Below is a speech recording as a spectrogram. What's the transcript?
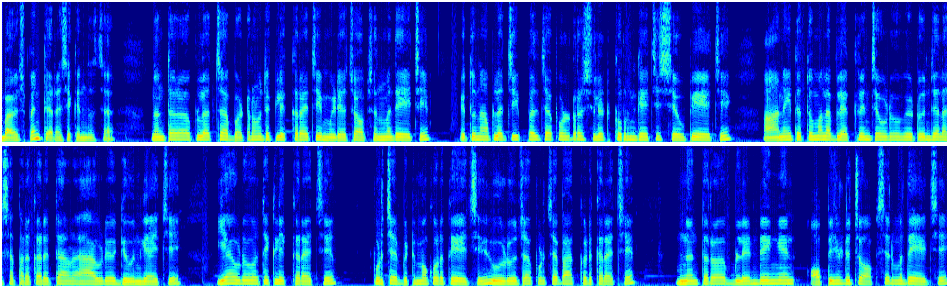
बावीस पॉईंट तेरा सेकंदाचा. नंतर प्लसच्या बटनमध्ये क्लिक करायचे मीडियाच्या ऑप्शनमध्ये यायचे. इथून आपला जी पलच्या फोल्डर सिलेक्ट करून घ्यायचे शेवटी यायचे. आणि इथं तुम्हाला ब्लॅक स्क्रीनचा व्हिडिओ भेटून जाईल अशा प्रकारे. तर हा व्हिडिओ घेऊन घ्यायचे. या व्हिडिओवरती क्लिक करायचे. पुढच्या बिटमॉकवरती यायचे. व्हिडिओचा पुढच्या भाग कट करायचे. नंतर ब्लेंडिंग अँड ऑपॉर्च्युनिटीच्या ऑप्शनमध्ये यायचे.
